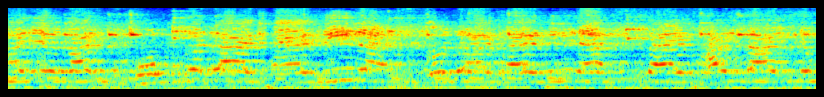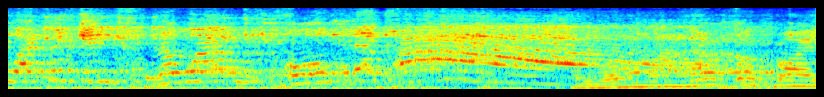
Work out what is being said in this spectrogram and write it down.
ไงยังไงผมก็ได้แค่นี้แหละก็ได้แค่นี้แหละแต่ภายในจังหวัดพิจิตรระวังผมนะคะแล้วก็ปล่อย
